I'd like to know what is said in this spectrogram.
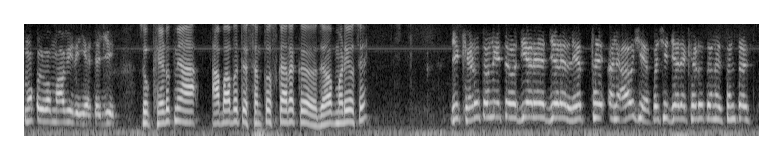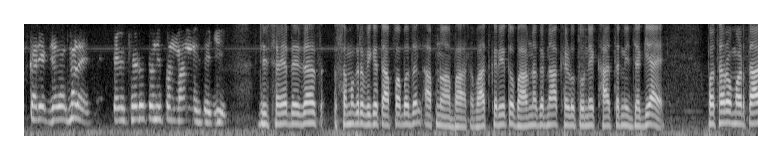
મોકલવામાં આવી રહ્યા છે જી. શું ખેડૂતને આ આ બાબતે સંતોષકારક જવાબ મળ્યો છે? જે ખેડૂતોને તો જ્યારે જ્યારે લેપ થઈ અને આવશે પછી જ્યારે ખેડૂતોને સંતોષકારક જવાબ મળે તેવી ખેડૂતોની પણ માંગણી છે જી. જી સૈયદ એજાજ સમગ્ર વિગત આપવા બદલ આપનો આભાર. વાત કરીએ તો ભાવનગરના ખેડૂતોને ખાતરની જગ્યાએ પથ્થરો મળતા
